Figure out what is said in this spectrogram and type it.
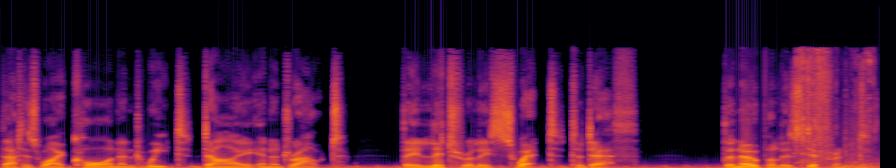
That is why corn and wheat die in a drought. They literally sweat to death. The nopal is different.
